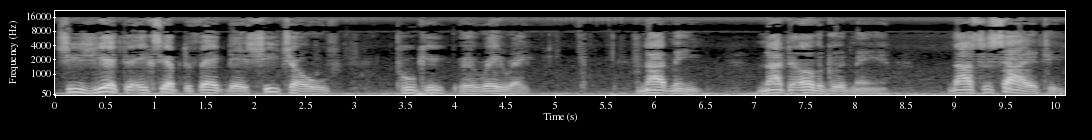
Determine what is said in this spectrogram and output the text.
She's yet to accept the fact that she chose Pookie Ray Ray. Not me. Not the other good man. Not society.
